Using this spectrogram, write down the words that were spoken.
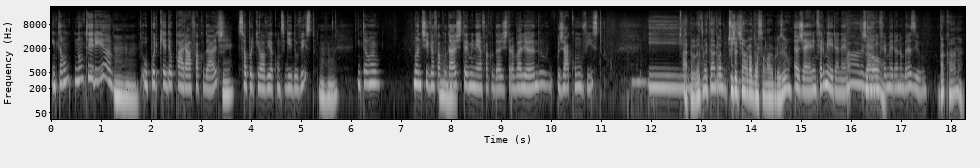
Então, não teria Uhum. o porquê de eu parar a faculdade Sim. só porque eu havia conseguido o visto. Uhum. Então, eu mantive a faculdade, terminei a faculdade trabalhando, já com o visto. E Ah, pelo menos também tem uma graduação. Tu já tinha graduação lá no Brasil? eu já era enfermeira, né? Ah, Já era legal. enfermeira no Brasil. Bacana.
